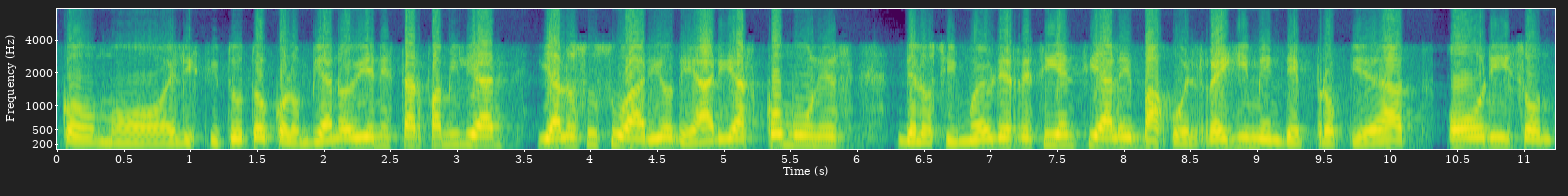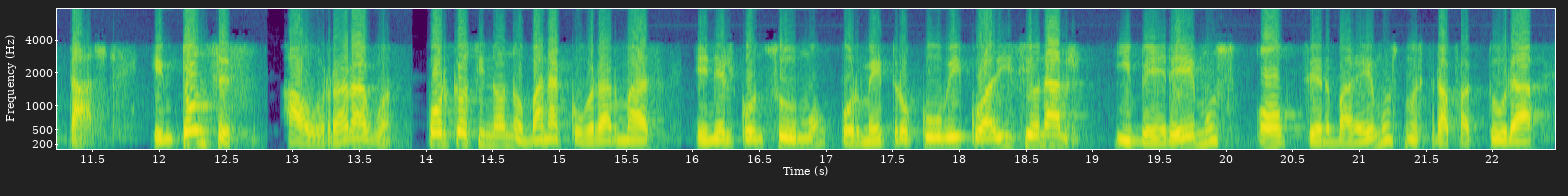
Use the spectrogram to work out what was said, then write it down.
como el Instituto Colombiano de Bienestar Familiar y a los usuarios de áreas comunes de los inmuebles residenciales bajo el régimen de propiedad horizontal. Entonces, ahorrar agua, porque si no nos van a cobrar más en el consumo por metro cúbico adicional y veremos, observaremos nuestra factura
